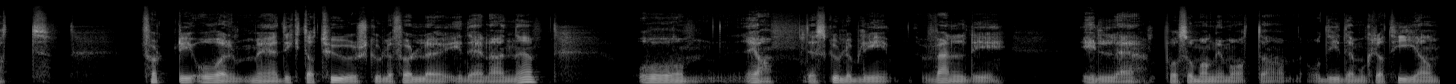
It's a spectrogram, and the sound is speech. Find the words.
at 40 år med diktatur skulle følge i det landet. Og ja, det skulle bli veldig ille på så mange måter. Og de demokratiene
